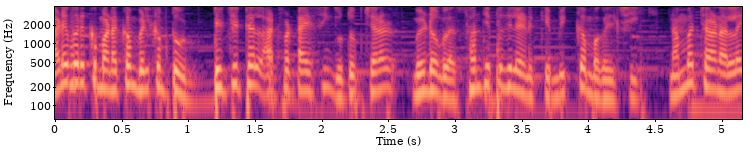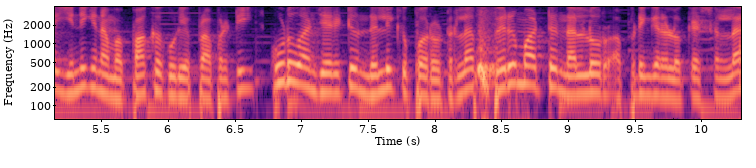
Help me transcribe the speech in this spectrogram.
அனைவருக்கும் வணக்கம். Welcome to digital advertising YouTube channel மீண்டும் உங்களை சந்திப்பதில் எனக்கு மிக்க மகிழ்ச்சி. நம்ம சேனலில் இன்னைக்கு நம்ம பார்க்கக்கூடிய ப்ராப்பர்ட்டி கூடுவாஞ்சேரி டு நெல்லிக்குப்போ ரோட்டில் பெருமாட்டு நல்லூர் அப்படிங்கிற லொக்கேஷனில்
